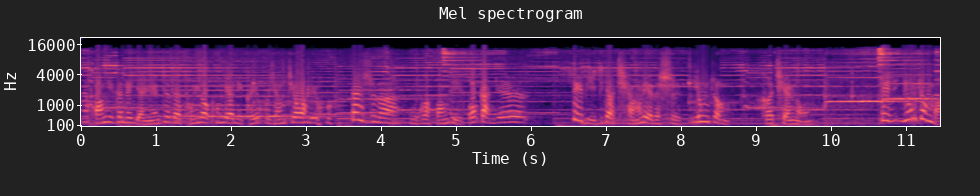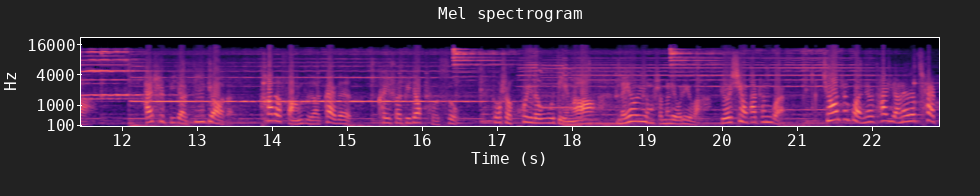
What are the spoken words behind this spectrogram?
那皇帝跟着演员就在同一个空间里可以互相交流。但是呢，五个皇帝，我感觉对比比较强烈的是雍正和乾隆。这雍正吧，还是比较低调的，他的房子盖的可以说比较朴素。都是灰的屋顶啊，没有用什么琉璃瓦。比如杏花春馆，杏花春馆就是他原来的菜谱，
